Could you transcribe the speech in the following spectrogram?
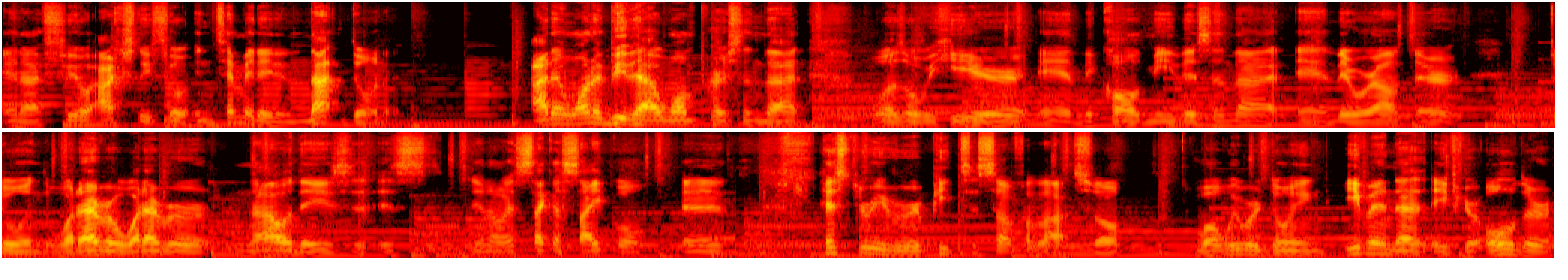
and I feel actually feel intimidated not doing it. I didn't want to be that one person that was over here and they called me this and that and they were out there doing whatever whatever nowadays is you know it's like a cycle and history repeats itself a lot. So what we were doing even if you're older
